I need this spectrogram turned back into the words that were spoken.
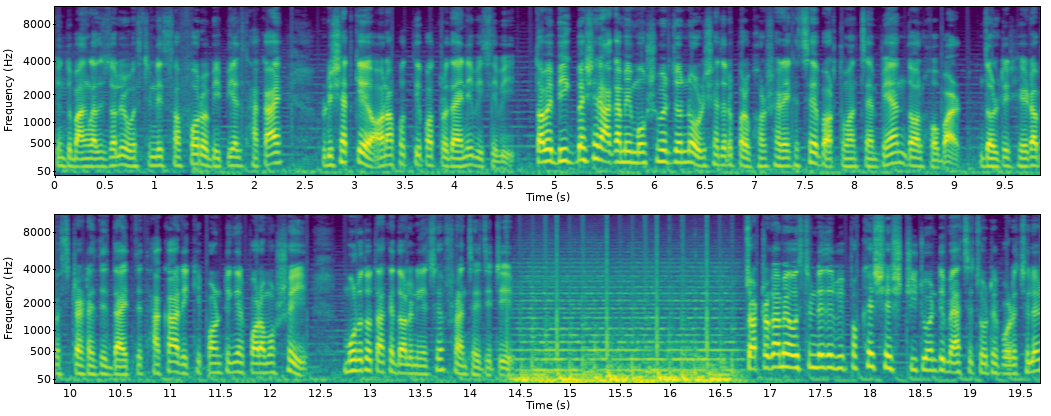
কিন্তু বাংলাদেশ দলের ওয়েস্ট ইন্ডিজ সফর ও বিপিএল থাকায় রিশাদকে অনাপত্তিপত্র দেয়নি বিসিবি। তবে বিগ ব্যাশের আগামী মৌসুমের জন্য রিশাদের উপর ভরসা রেখেছে বর্তমান চ্যাম্পিয়ন দল হোবার্ট দলটির হেড অফ স্ট্র্যাটেজির দায়িত্বে থাকা রিকি পন্টিংয়ের পরামর্শেই মূলত তাকে দলে নিয়েছে ফ্র্যাঞ্চাইজিটি চট্টগ্রামে ওয়েস্ট ইন্ডিজের বিপক্ষে শেষ টি টোয়েন্টি ম্যাচে চোটে পড়েছিলেন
